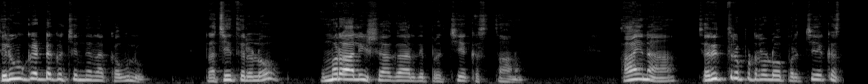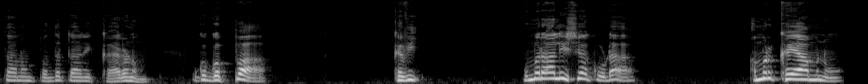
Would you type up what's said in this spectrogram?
తెలుగుగడ్డకు చెందిన కవులు రచయితలలో ఉమర్ షా గారిది ప్రత్యేక స్థానం. ఆయన చరిత్ర పుటలలో ప్రత్యేక స్థానం పొందటానికి కారణం ఒక గొప్ప కవి ఉమర్ అలీషా కూడా అమర్ ఖయామ్ను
